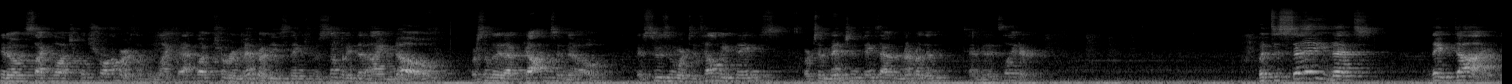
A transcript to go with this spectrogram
you know psychological trauma or something like that, but to remember these things from somebody that I know or somebody that I've gotten to know, if Susan were to tell me things or to mention things, I would remember them 10 minutes later. But to say that they died,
